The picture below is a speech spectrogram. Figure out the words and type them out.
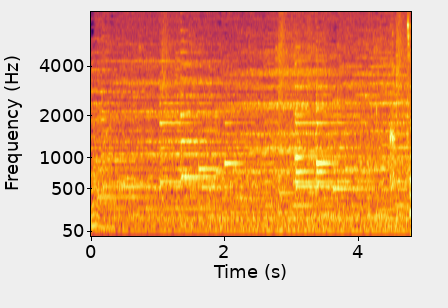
ใจกับเองด้วยนะขอบใจ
